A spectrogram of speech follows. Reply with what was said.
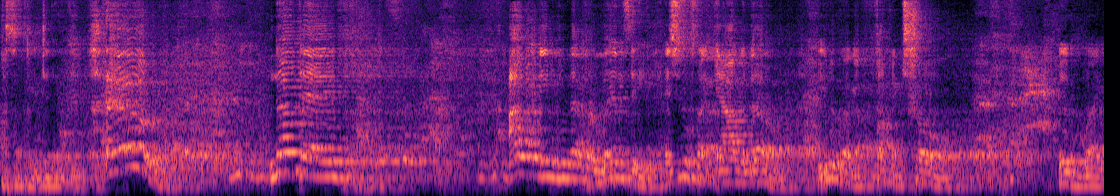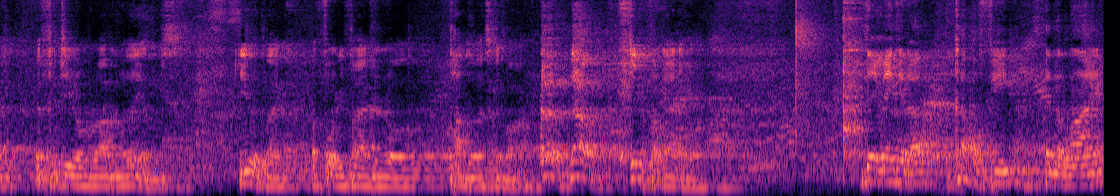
I'll suck your dick. Ew! No, Dave! I wouldn't even do that for Lindsay. And she looks like Gal Gadot. You look like a fucking troll. You look like a 50 year old Robin Williams. You look like a 45 year old Pablo Escobar. Oh, no! Get the fuck out of here. They make it up a couple feet in the line.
